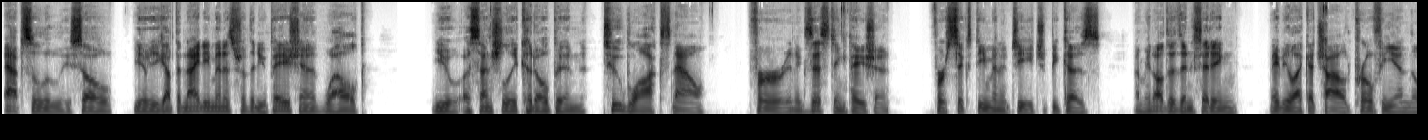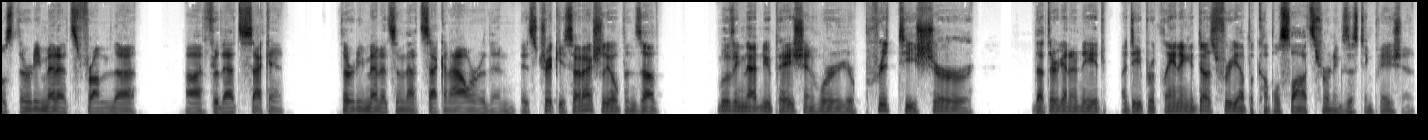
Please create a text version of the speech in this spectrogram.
Absolutely. So, you know, you got the 90 minutes for the new patient. Well, you essentially could open two blocks now for an existing patient for 60 minutes each because, I mean, other than fitting maybe like a child prophy in those 30 minutes from the, uh, for that second 30 minutes in that second hour, then it's tricky. So it actually opens up moving that new patient where you're pretty sure that they're going to need a deeper cleaning, it does free up a couple slots for an existing patient.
